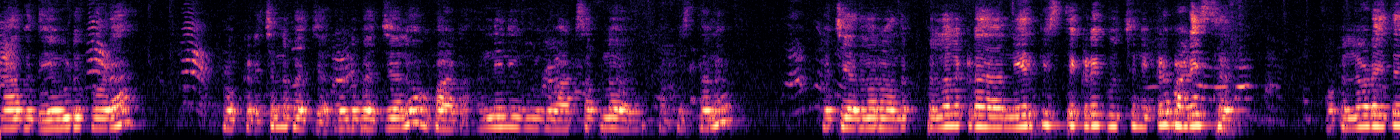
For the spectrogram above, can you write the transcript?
నాకు దేవుడు కూడా ఒక్కడే. చిన్న పద్యాలు రెండు పద్యాలు ఒక పాట. అన్నీ నీకు మీకు వాట్సాప్లో పంపిస్తాను. వచ్చే ఆదివారం అందరు పిల్లలు ఇక్కడ నేర్పిస్తే ఇక్కడే కూర్చొని ఇక్కడే పాడేస్తారు. ఒక పిల్లోడైతే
